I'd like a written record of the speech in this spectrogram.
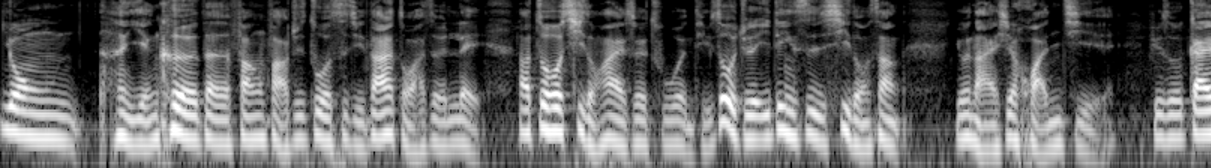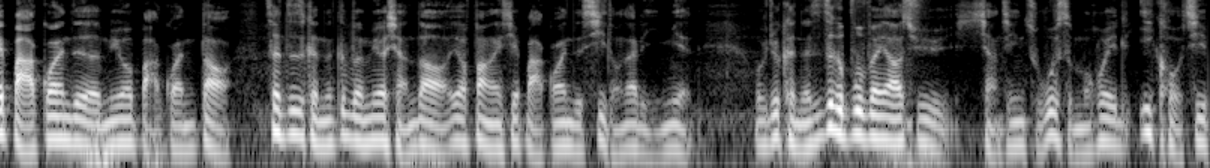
用很严苛的方法去做事情，大家总还是会累。那最后系统它也是会出问题，所以我觉得一定是系统上有哪一些环节，比如说该把关的没有把关到，甚至可能根本没有想到要放一些把关的系统在里面。我觉得可能是这个部分要去想清楚，为什么会一口气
